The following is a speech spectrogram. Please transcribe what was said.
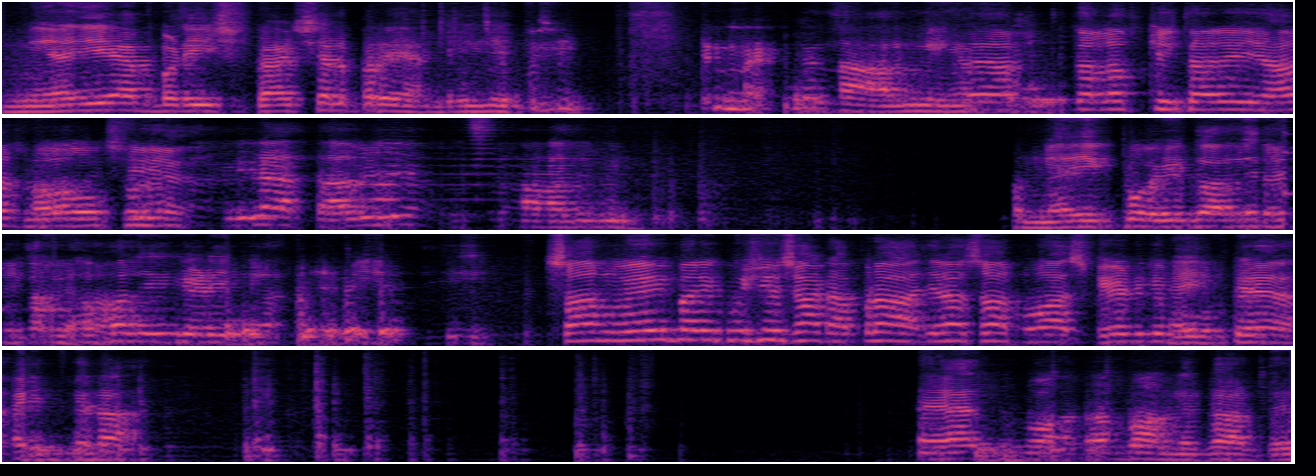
ਮੀਆਂ ਜੀ ਇਹ ਬੜੀ ਸਪੈਸ਼ਲ ਬਿਰਿਆਨੀ ਜੀ। ਮੈਂ ਨਾਲ ਮੀਆਂ। ਮੈਂ ਗਲਤ ਕੀਤਾ ਰੇ ਯਾਰ ਅੱਛੀ ਹੈ। ਰਾਤਾ ਵੀ ਸਲਾਦ ਵੀ। ਨਹੀਂ ਕੋਈ ਗੱਲ ਨਹੀਂ ਤੂੰ ਵਾਲੀ ਕਿਹੜੀ ਸਾਨੂੰ ਇਹ ਬੜੀ ਖੁਸ਼ੀ ਹੈ, ਸਾਡਾ ਭਰਾ ਜਿਹੜਾ ਸਾਨੂੰ ਹੱਸ ਖੇਡ ਕੇ ਬੋਲਦੇ ਆ ਇਹ ਦੁਬਾਰਾ ਬੰਦ ਕਰ ਦੇ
